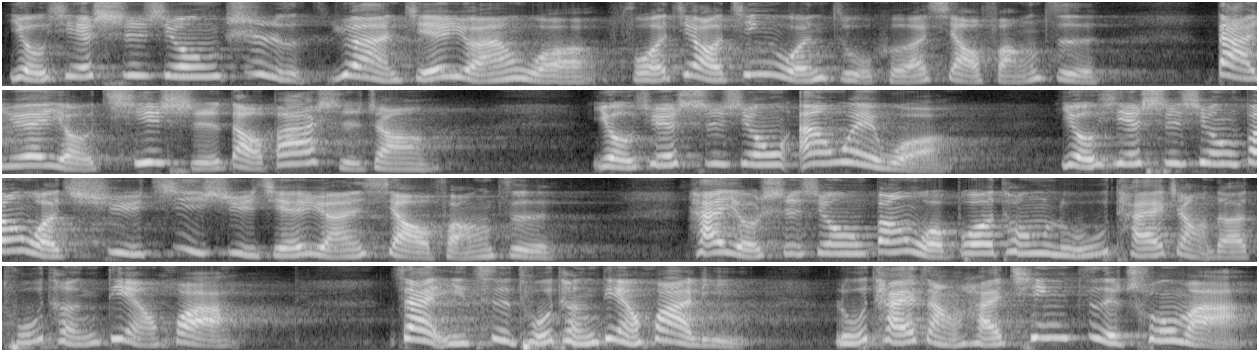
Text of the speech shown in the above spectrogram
有些师兄自愿结缘我佛教经文组合小房子，大约有七十到八十张。有些师兄安慰我，有些师兄帮我去继续结缘小房子，还有师兄帮我拨通卢台长的图腾电话。在一次图腾电话里。卢台长还亲自出马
